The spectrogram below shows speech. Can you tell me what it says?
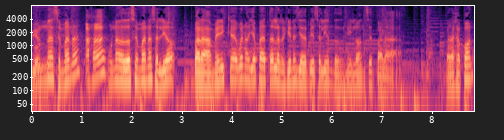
una semana. Ajá. Una o dos semanas salió para América. Bueno, ya para todas las regiones. Ya había salido en 2011 para, para Japón.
